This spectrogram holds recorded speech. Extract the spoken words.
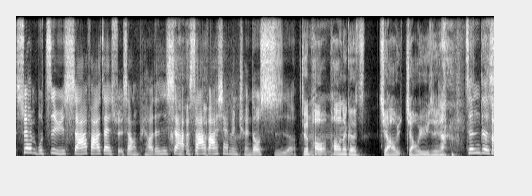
虽然不至于沙发在水上漂，但是下沙发下面全都湿了。就泡泡那个脚脚浴这样，真的是，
